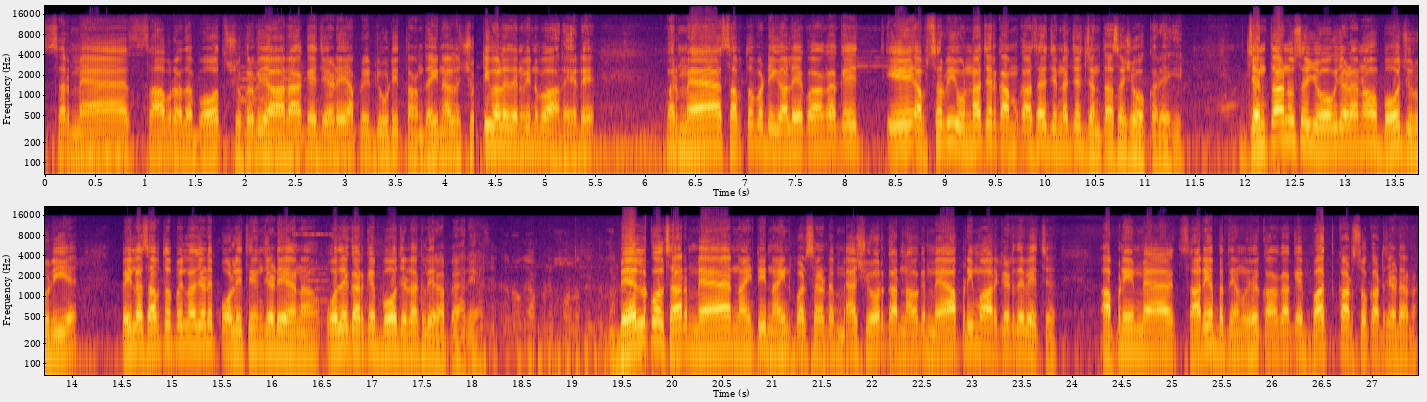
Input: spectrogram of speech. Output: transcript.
ਸਰ ਮੈਂ ਸਾਹਿਬ ਹੋਰਾਂ ਦਾ ਬਹੁਤ ਸ਼ੁਕਰਗੁਜ਼ਾਰ ਹਾਂ ਕਿ ਜਿਹੜੇ ਆਪਣੀ ਡਿਊਟੀ ਤਨਦੇਹੀ ਨਾਲ ਛੁੱਟੀ ਵਾਲੇ ਦਿਨ ਵੀ ਨਿਭਾ ਰਹੇ ਨੇ। ਪਰ ਮੈਂ ਸਭ ਤੋਂ ਵੱਡੀ ਗੱਲ ਇਹ ਕਹਾਂਗਾ ਕਿ ਇਹ ਅਫਸਰ ਵੀ ਉਹਨਾਂ ਚਿਰ ਕੰਮ ਕਰ ਸਕਦੇ ਜਿੰਨਾ ਚਿਰ ਜਨਤਾ ਸਹਿਯੋਗ ਕਰੇਗੀ। ਜਨਤਾ ਨੂੰ ਸਹਿਯੋਗ ਜਿਹੜਾ ਨਾ ਉਹ ਬਹੁਤ ਜ਼ਰੂਰੀ ਹੈ। ਪਹਿਲਾਂ ਸਭ ਤੋਂ ਪਹਿਲਾਂ ਜਿਹੜੇ ਪੋਲੀਥੀਨ ਜਿਹੜੇ ਆ ਨਾ, ਉਹਦੇ ਕਰਕੇ ਬਹੁਤ ਜਿਹੜਾ ਖਲੇਰਾ ਪੈ ਰਿਹਾ। ਬਿਲਕੁਲ ਸਰ, ਮੈਂ 99% ਮੈਂ ਸ਼ੋਰ ਕਰਨਾ ਹੋ ਕਿ ਮੈਂ ਆਪਣੀ ਮਾਰਕੀਟ ਦੇ ਵਿੱਚ ਆਪਣੀ ਮੈਂ ਸਾਰੇ ਬੰਦਿਆਂ ਨੂੰ ਇਹ ਕਹਾਂਗਾ ਕਿ ਵੱਧ ਘੱਟ ਸੋ ਘੱਟ ਜਿਹੜਾ ਨਾ,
